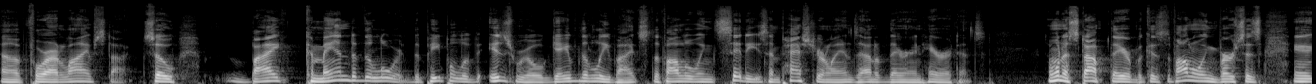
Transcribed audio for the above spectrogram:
uh, for our livestock. So by command of the Lord, the people of Israel gave the Levites the following cities and pasture lands out of their inheritance. I want to stop there because the following verses uh,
